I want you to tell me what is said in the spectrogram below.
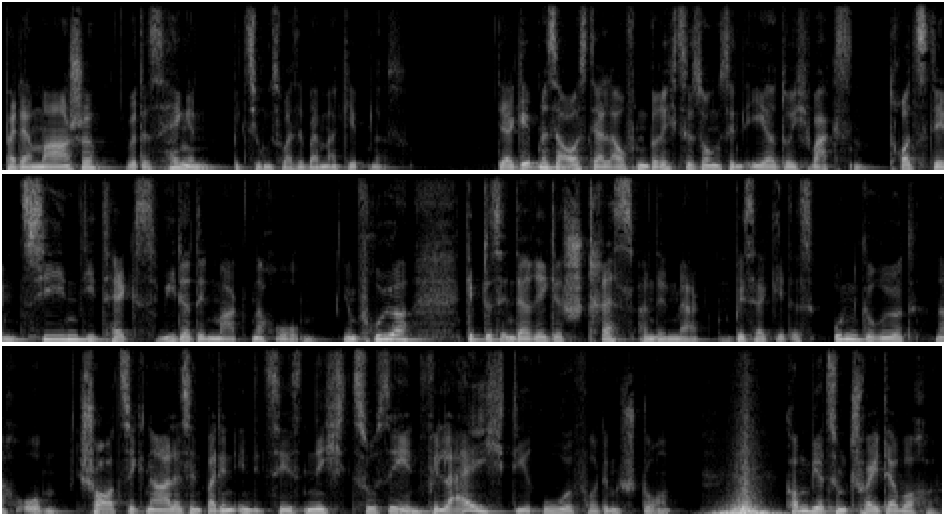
bei der Marge wird es hängen, beziehungsweise beim Ergebnis. Die Ergebnisse aus der laufenden Berichtssaison sind eher durchwachsen. Trotzdem ziehen die Techs wieder den Markt nach oben. Im Frühjahr gibt es in der Regel Stress an den Märkten. Bisher geht es ungerührt nach oben. Short-Signale sind bei den Indizes nicht zu sehen. Vielleicht die Ruhe vor dem Sturm. Kommen wir zum Trade der Woche.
